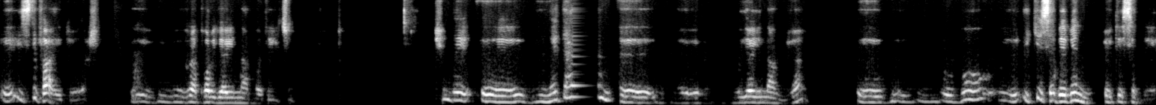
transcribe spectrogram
e, istifa ediyorlar. E, rapor yayınlanmadığı için. Şimdi e, neden e, e, bu yayınlanmıyor? E, bu, bu iki sebebin ötesinde,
